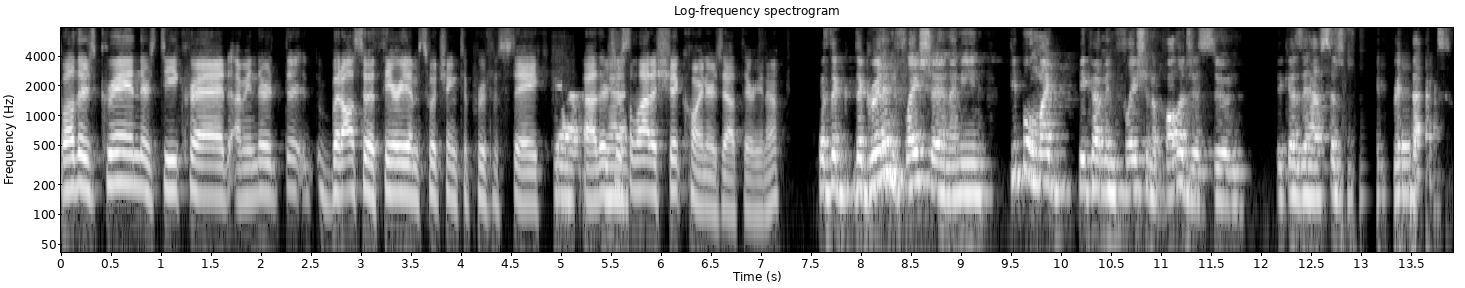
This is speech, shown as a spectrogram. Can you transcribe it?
Well, there's Grin, there's Decred. I mean, there, but also Ethereum switching to proof of stake. Yeah, uh, there's yeah. just a lot of shitcoiners out there, you know. Because the the Grin inflation, I mean, people might become inflation apologists soon because they have such big Grin backs.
